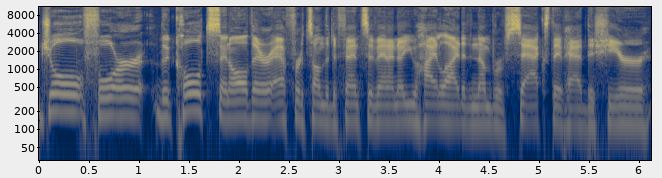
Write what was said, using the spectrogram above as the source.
Joel, for the Colts and all their efforts on the defensive end, I know you highlighted the number of sacks they've had this year,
